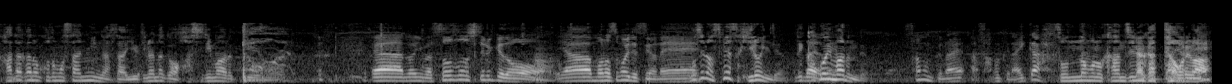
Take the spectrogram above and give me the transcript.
裸の子供3人がさ、雪の中を走り回るっていうの。いやーあの、今想像してるけど、うんいやーものすごいですよね。もちろんスペース広いんだよ。で、囲いもあるんだよ。寒くないあ、寒くないか。そんなもの感じなかった、俺は。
